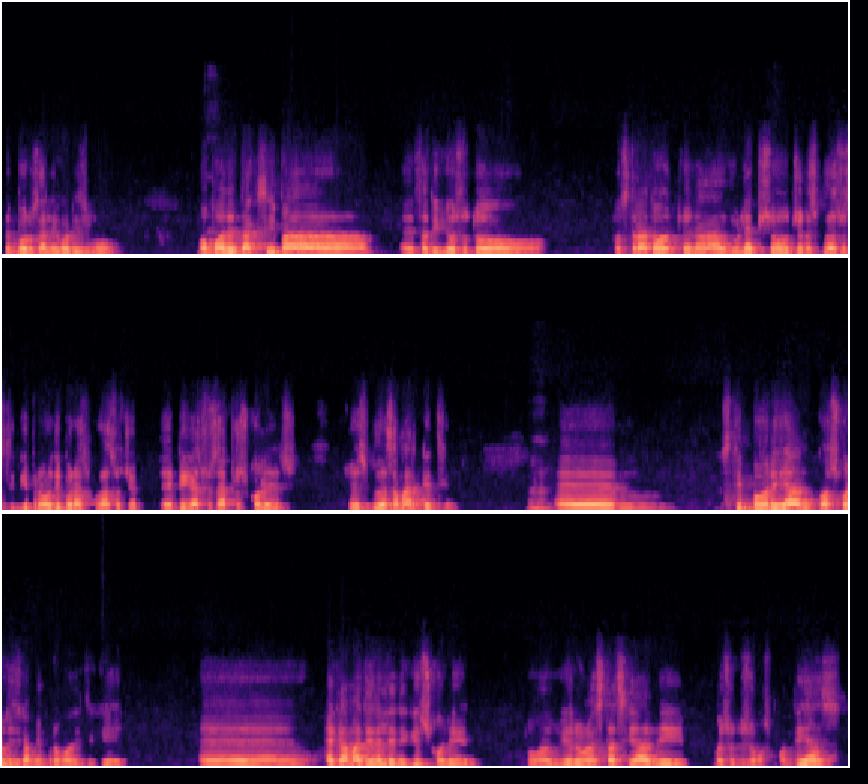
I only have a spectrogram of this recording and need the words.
Δεν μπορούσαν οι γονείς μου. Ναι. Οπότε εντάξει, είπα ε, θα τελειώσω το, το στρατό και να δουλέψω και να σπουδάσω στην Κύπρο ό,τι μπορώ να σπουδάσω και ε, πήγα στο Cyprus College και σπούδασα marketing. Ε, στην πορεία που ασχολήθηκα με την προπονητική, ε, έκανα την ελληνική σχολή του κ. Αναστασιάδη μέσω της Ομοσπονδίας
